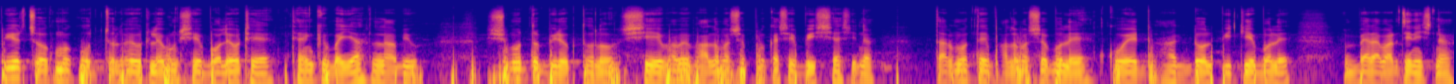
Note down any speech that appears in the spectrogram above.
পিয়ের চোখ মুখ উজ্জ্বল হয়ে উঠল এবং সে বলে ওঠে, থ্যাংক ইউ ভাইয়া, লাভ ইউ। সমুদ্র বিরক্ত হলো। সে এভাবে ভালোবাসা প্রকাশে বিশ্বাসী না। তার মতে, ভালোবাসা বলে কোয়ে ঢাকডোল পিটিয়ে বলে, বেড়াবার জিনিস না,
